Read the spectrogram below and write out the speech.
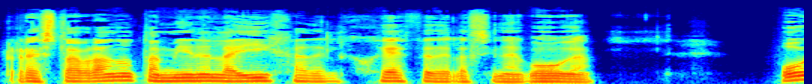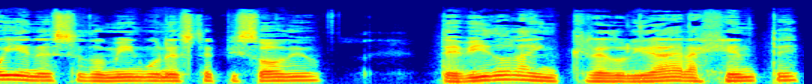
restaurando también a la hija del jefe de la sinagoga, hoy en este domingo, en este episodio, debido a la incredulidad de la gente,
